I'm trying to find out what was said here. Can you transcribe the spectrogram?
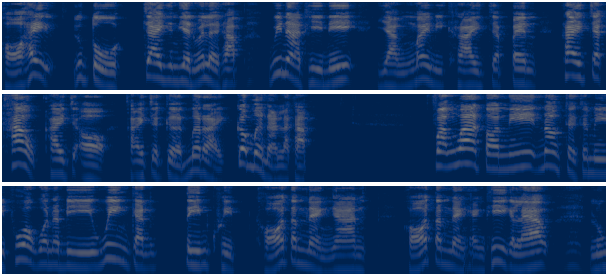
ขอให้ลุงตู่ใจเย็นๆไว้เลยครับ วินาทีนี้ยังไม่มีใครจะเป็น ใครจะเข้าใครจะออก ใครจะเกิดเมื่อไหร่ก็เมื่อนั้นแหละครับ ฟังว่าตอนนี้นอกจากจะมีพวกวนาบีวิ่งกันตีนขิดขอตำแหน่งงาน ขอตำแหน่งแห่งที่กันแล้ว ลุง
